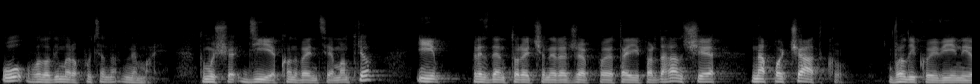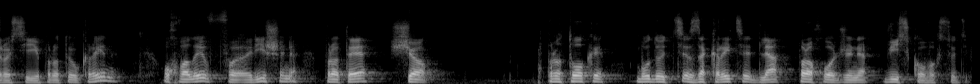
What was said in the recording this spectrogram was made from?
у Володимира Путіна немає, тому що діє конвенція Монтрьо, і президент Туреччини Реджеп Таїп Ердоган ще на початку великої війни Росії проти України ухвалив е, рішення про те, що протоки будуть закриті для проходження військових судів.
